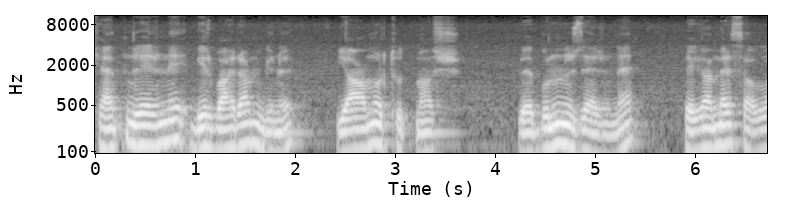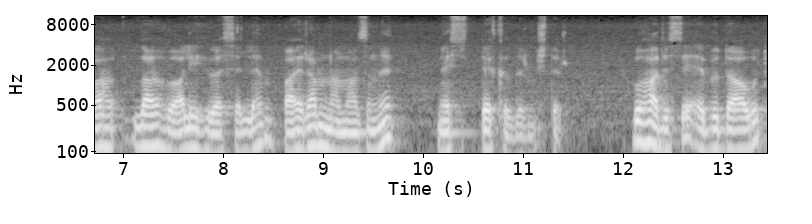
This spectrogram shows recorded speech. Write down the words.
kendilerini bir bayram günü yağmur tutmuş ve bunun üzerine Peygamber sallallahu aleyhi ve sellem bayram namazını mescitte kıldırmıştır. Bu hadisi Ebu Davud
